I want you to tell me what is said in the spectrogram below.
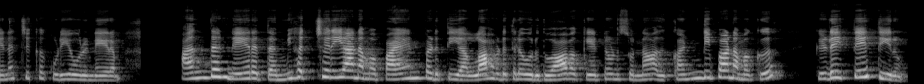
இணைச்சிக்கக்கூடிய ஒரு நேரம். அந்த நேரத்தை மிகச்சரியாக நம்ம பயன்படுத்தி அல்லாஹ்விடத்தில் ஒரு துவாவை கேட்டோம்னு சொன்னால் அது கண்டிப்பாக நமக்கு கிடைத்தே தீரும்.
